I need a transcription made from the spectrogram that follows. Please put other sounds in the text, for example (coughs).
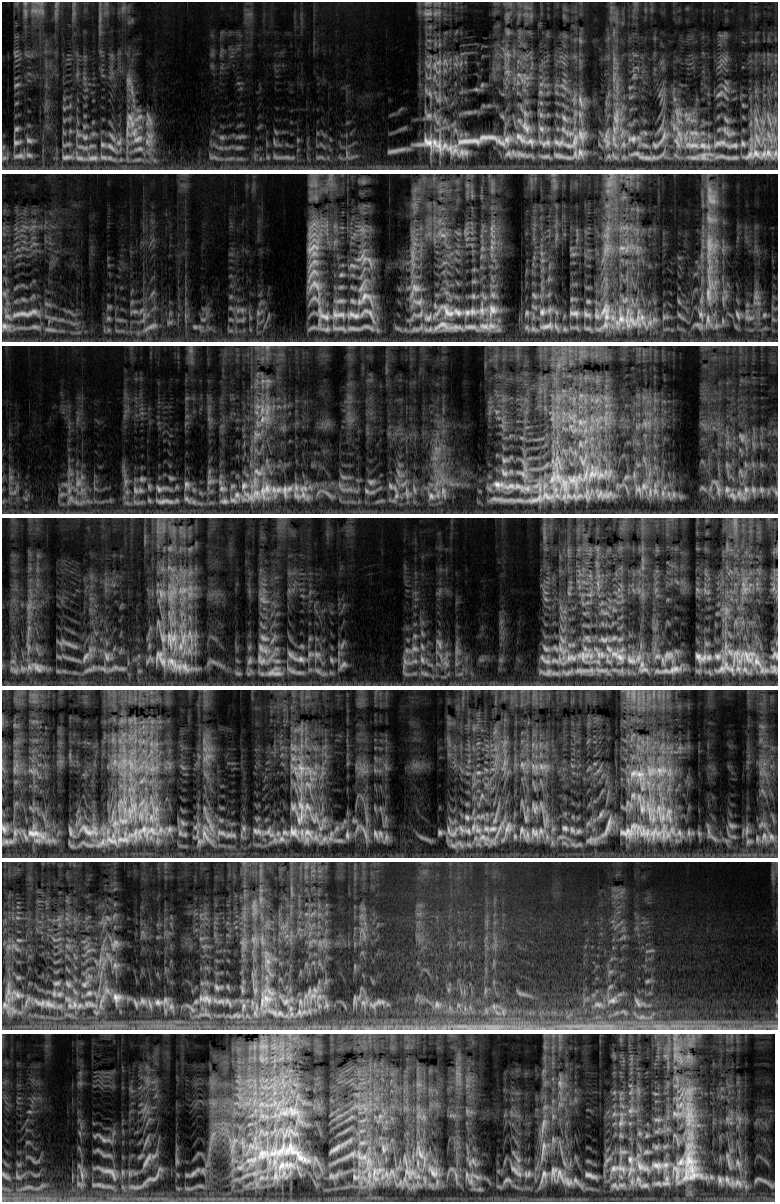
Entonces, estamos en las noches de desahogo. Bienvenidos. No sé si alguien nos escucha del otro lado. (laughs) (laughs) Espera, ¿de cuál otro lado? O sea, ¿otra dimensión? o, o del otro lado como... Después de ver el, el documental de Netflix de las redes sociales. Ah, ese otro lado. Ajá, Ah, sí, sí, llama- o sea, es que yo pensé, pusiste Bueno. musiquita de extraterrestre. Es que no sabemos (laughs) de qué lado estamos hablando. Sí, Tan, ves, ahí, tan, tan. ahí sería cuestión nomás de especificar tantito, pues. (laughs) Bueno, sí, hay muchos lados oscuros. mucha Y helado de vainilla. y helado Ay, bueno, si alguien nos escucha, Aquí esperamos estamos. se divierta con nosotros y haga comentarios también. Y al rato ya quiero ver qué va a aparecer en, en mi (laughs) teléfono de sugerencias. (laughs) helado de vainilla. (laughs) Ya sé, Google te observa y dijiste helado de vainilla. ¿Qué quieres? ¿Dijiste ¿Helado extraterrestres? ¿Extraterrestres de helado? Ya sé. Todas las posibilidades alocadas. Bien alocado gallina, se escuchó una gallina. Bueno, hoy, hoy el tema. Sí, el tema es. Tu, tu, tu primera vez, así de. ¡Ah! La vez. Ese será otro tema interesante. Me faltan como otras dos chelas.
